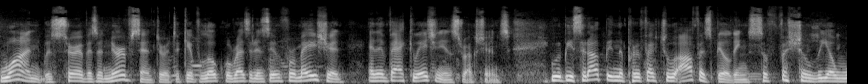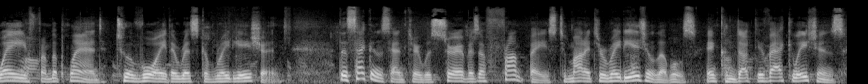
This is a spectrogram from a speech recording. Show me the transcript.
One would serve as a nerve center to give local residents information and evacuation instructions. It would be set up in the prefectural office building sufficiently away from the plant to avoid the risk of radiation. The second center would serve as a front base to monitor radiation levels and conduct evacuations.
